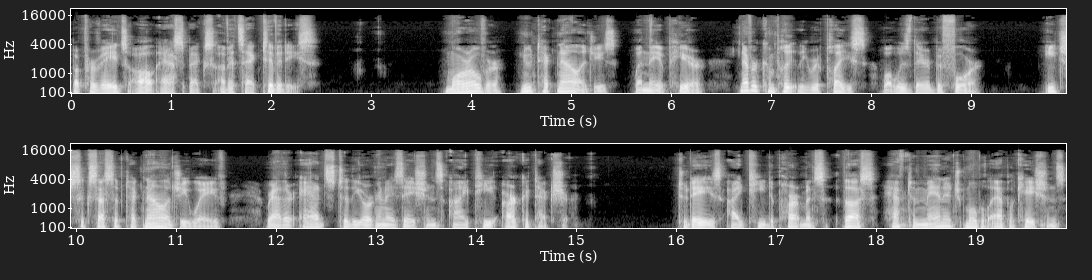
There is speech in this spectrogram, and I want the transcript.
but pervades all aspects of its activities. Moreover, new technologies, when they appear, never completely replace what was there before. Each successive technology wave rather adds to the organization's IT architecture. Today's IT departments thus have to manage mobile applications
